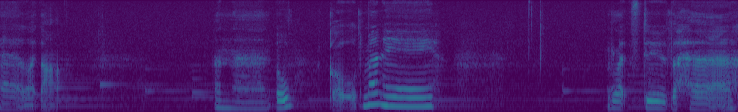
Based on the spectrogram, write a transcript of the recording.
Yeah, like that. And then, oh, gold money. Let's do the hair.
